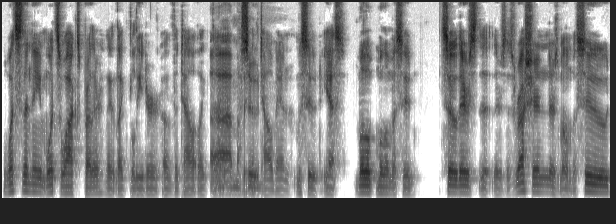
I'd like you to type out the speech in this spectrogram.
what's the name? What's Wak's brother? Like, like the leader of the Tal, like the, Uh, Masood. the Taliban, Masood. Yes, Mullah, Mullah Masood. So there's the, there's this Russian. There's Mullah Masood.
